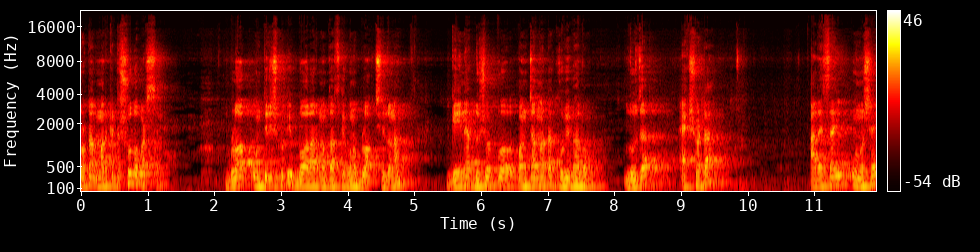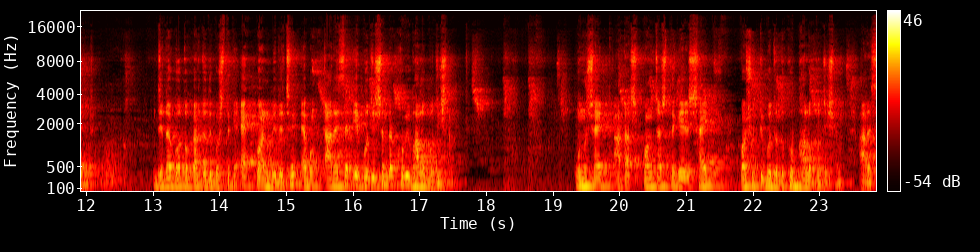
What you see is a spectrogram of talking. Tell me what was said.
টোটাল মার্কেটের ষোলো পার্সেন্ট ব্লক উনত্রিশ কোটি, বলার মতো আজকে কোনো ব্লক ছিল না। গেইনার দুশো পঞ্চান্নটা খুবই ভালো। লুজার একশোটা। আরএসআই উনষাট যেটা গত কার্য দিবস থেকে এক পয়েন্ট বেড়েছে এবং আরএসআই এই পজিশনটা খুবই ভালো পজিশন উনষাট আঠাশ, পঞ্চাশ থেকে ষাট পঁয়ষট্টি পর্যন্ত খুব ভালো পজিশন আর এস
